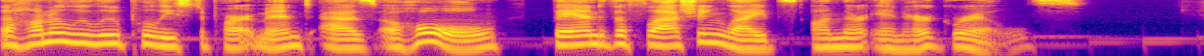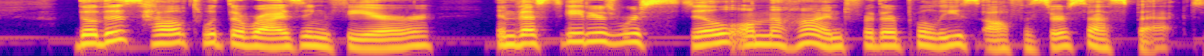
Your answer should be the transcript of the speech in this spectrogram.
the Honolulu Police Department as a whole banned the flashing lights on their inner grills. Though this helped with the rising fear, investigators were still on the hunt for their police officer suspect,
